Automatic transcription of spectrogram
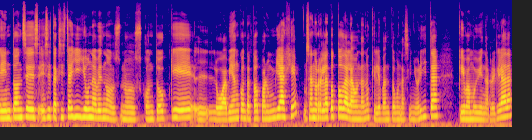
Entonces, ese taxista allí yo una vez nos, nos contó que lo habían contratado para un viaje, o sea, nos relató toda la onda, ¿no? Que levantó una señorita, que iba muy bien arreglada,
